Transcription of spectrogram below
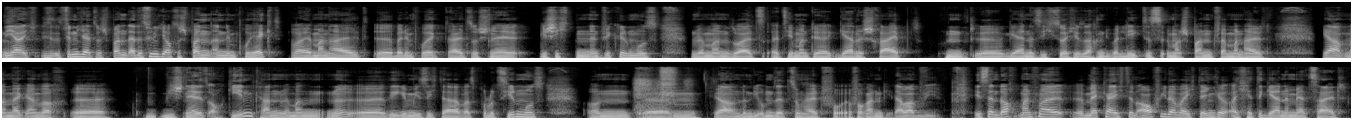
Ja, ich, das finde ich halt so spannend. äh, Das finde ich auch so spannend an dem Projekt, weil man halt äh, bei dem Projekt halt so schnell Geschichten entwickeln muss. Und wenn man so als als jemand, der gerne schreibt und äh, gerne sich solche Sachen überlegt, ist immer spannend, wenn man halt ja, man merkt einfach, äh, wie schnell es auch gehen kann, wenn man ne, äh, regelmäßig da was produzieren muss und ähm, ja und dann die Umsetzung halt vor, vorangeht. Aber wie, ist dann doch manchmal äh, meckere ich dann auch wieder, weil ich denke, oh, ich hätte gerne mehr Zeit.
